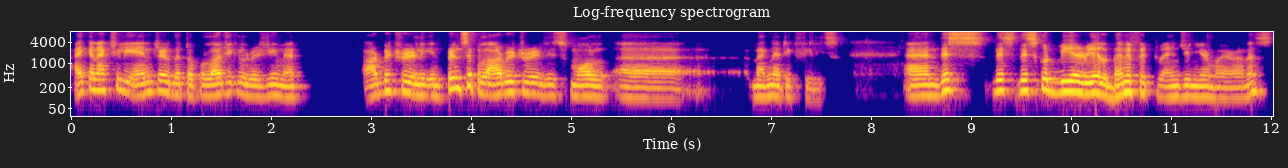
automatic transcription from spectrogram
I can actually enter the topological regime at arbitrarily, in principle, arbitrarily small uh, magnetic fields. And this, this, this could be a real benefit to engineer Majoranas.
